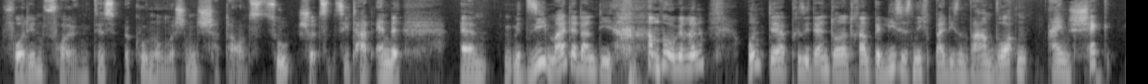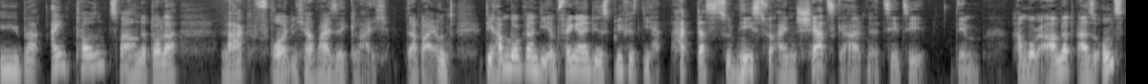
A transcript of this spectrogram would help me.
vor den Folgen des ökonomischen Shutdowns zu schützen. Zitat Ende. Ähm, mit sie meint er dann die Hamburgerin und der Präsident Donald Trump beließ es nicht bei diesen warmen Worten. Ein Scheck über 1200 Dollar lag freundlicherweise gleich dabei. Und die Hamburgerin, die Empfängerin dieses Briefes, die hat das zunächst für einen Scherz gehalten, erzählt sie dem Hamburger Abendblatt, also uns.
